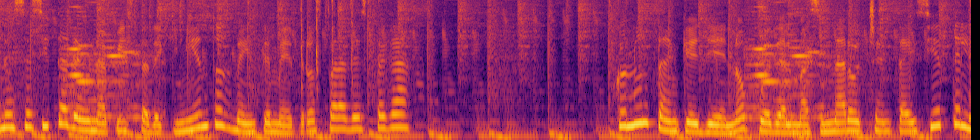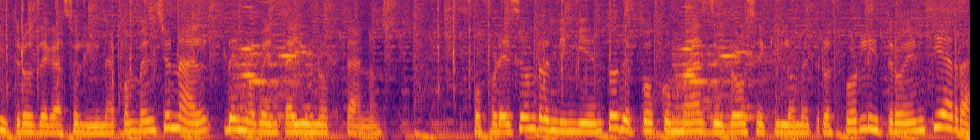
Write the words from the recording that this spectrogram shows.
necesita de una pista de 520 metros para despegar. Con un tanque lleno puede almacenar 87 litros de gasolina convencional de 91 octanos. Ofrece un rendimiento de poco más de 12 kilómetros por litro en tierra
